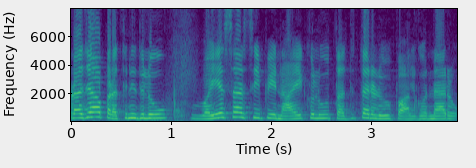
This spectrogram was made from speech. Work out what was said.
ప్రజాప్రతినిధులు వైఎస్ఆర్సీపీ నాయకులు తదితరులు పాల్గొన్నారు.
